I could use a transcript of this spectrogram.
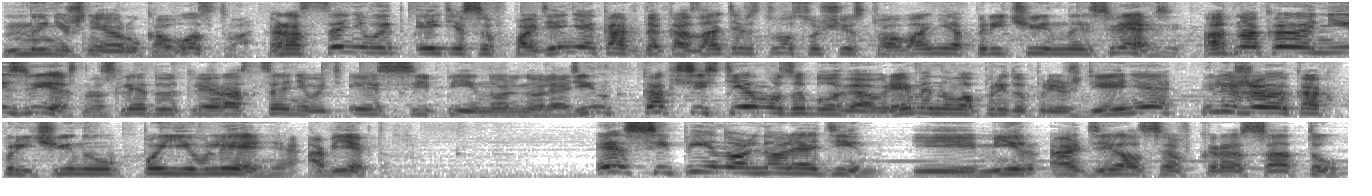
Нынешнее руководство расценивает эти совпадения как доказательство существования причинной связи. Однако неизвестно, следует ли расценивать SCP-001 как систему заблаговременного предупреждения или же как причину появления объектов. SCP-001 и мир оделся в красоту.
